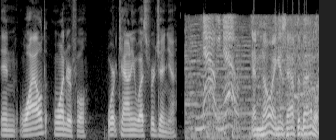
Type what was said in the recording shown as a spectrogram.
in wild, wonderful Wirt County, West Virginia. Now we know. And knowing is half the battle.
